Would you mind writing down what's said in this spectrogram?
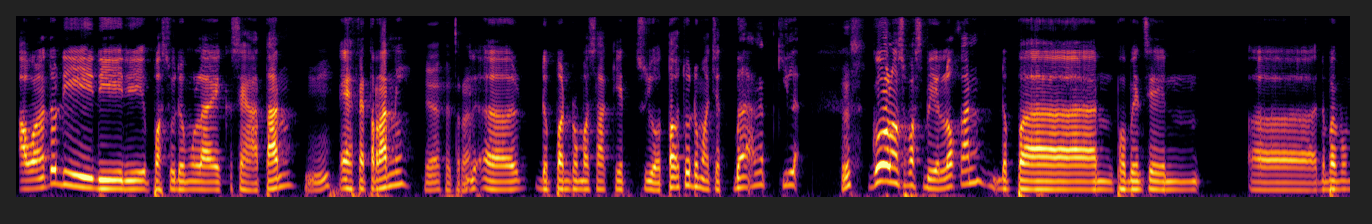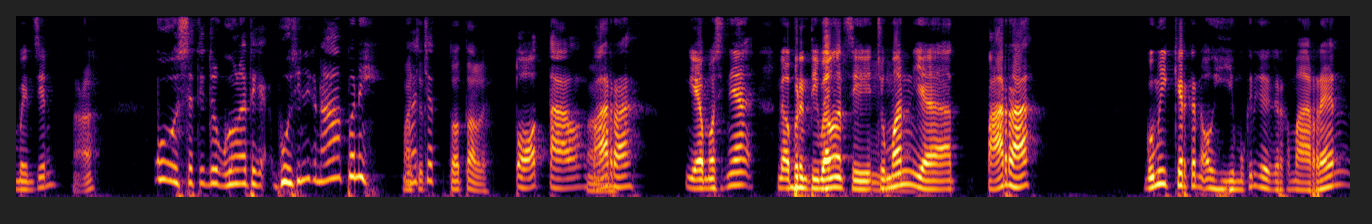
Awalnya tuh di, di di pas udah mulai kesehatan, Hmm, eh veteran nih, ya veteran. eh, depan rumah sakit Suyoto tuh udah macet banget gila. Terus? Gue langsung pas belok kan depan pom bensin eh depan pom bensin. Hah? buset itu gue ngeliat kayak bus ini kenapa nih Macet, macet, total ya. total Ah. parah ya maksudnya nggak berhenti banget sih Hmm. cuman ya parah gue mikir kan oh iya mungkin gara-gara kemarin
